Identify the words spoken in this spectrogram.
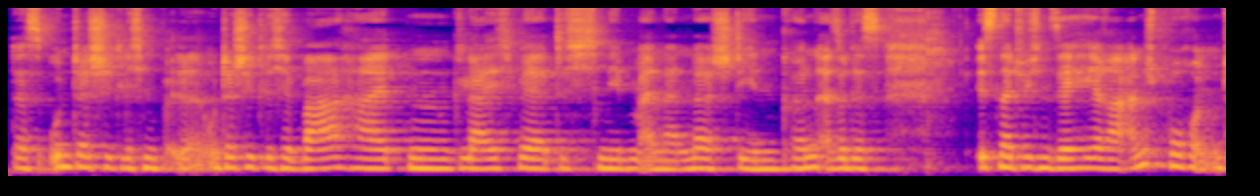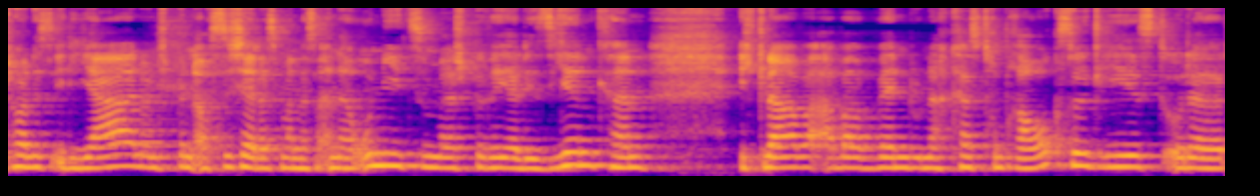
dass unterschiedlichen, äh, unterschiedliche Wahrheiten gleichwertig nebeneinander stehen können. Also das ist natürlich ein sehr hehrer Anspruch und ein tolles Ideal und ich bin auch sicher, dass man das an der Uni zum Beispiel realisieren kann. Ich glaube aber, wenn du nach Castro Brauxel gehst oder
